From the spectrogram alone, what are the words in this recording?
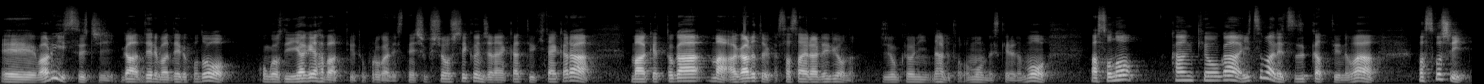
えー、悪い数値が出れば出るほど今後利上げ幅っていうところがですね縮小していくんじゃないかっていう期待からマーケットがまあ上がるというか支えられるような状況になると思うんですけれども、まあ、その環境がいつまで続くかっていうのは、まあ、少し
